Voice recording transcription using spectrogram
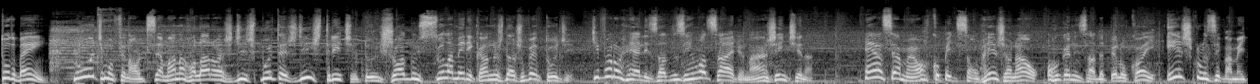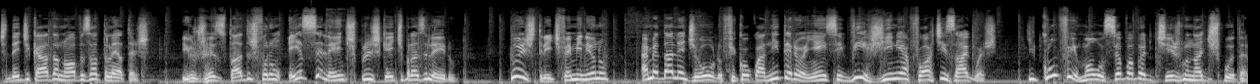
tudo bem? No último final de semana rolaram as disputas de street dos Jogos Sul-Americanos da Juventude, que foram realizados em Rosário, na Argentina. Essa é a maior competição regional organizada pelo COI exclusivamente dedicada a novos atletas. E os resultados foram excelentes para o skate brasileiro. No street feminino, a medalha de ouro ficou com a niteroiense Virgínia Fortes Águas, que confirmou o seu favoritismo na disputa.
